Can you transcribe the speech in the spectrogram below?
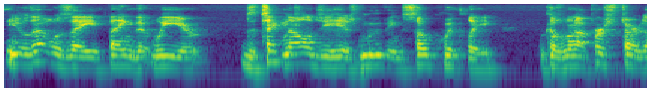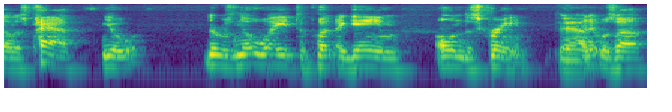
you know, that was a thing that we are. The technology is moving so quickly because when I first started on this path, you know, there was no way to put a game on the screen. Yeah. And it was uh,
